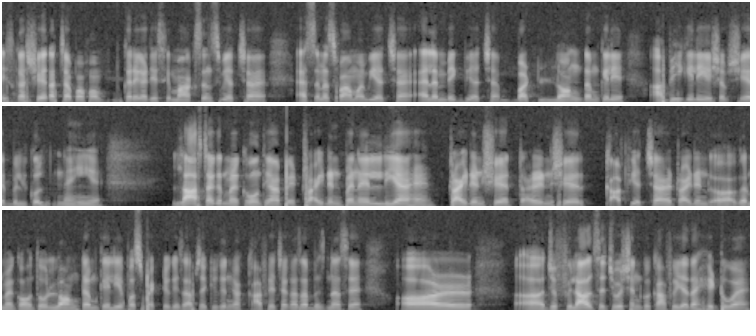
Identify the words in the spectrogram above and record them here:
इसका शेयर अच्छा परफॉर्म करेगा। जैसे मार्क्सेंस भी अच्छा है एस एम फार्मा भी अच्छा है एलम्बिक भी अच्छा है बट लॉन्ग टर्म के लिए, अभी के लिए ये सब शेयर बिल्कुल नहीं है। लास्ट अगर मैं कहूँ तो यहाँ पे ट्राइडेंट मैंने लिया है। ट्राइडेंट शेयर ट्राइडेंट शेयर काफ़ी अच्छा है ट्राइडेंट अगर मैं कहूँ तो लॉन्ग टर्म के लिए पर्सपेक्टिव के हिसाब से, क्योंकि इनका काफ़ी अच्छा खासा बिज़नेस है। और जो फ़िलहाल सिचुएशन को काफ़ी ज़्यादा हिट हुआ है,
